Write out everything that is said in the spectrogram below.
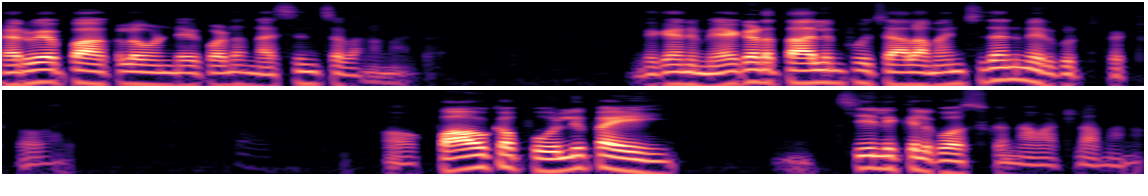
కరివేపాకులో ఉండే కూడా నశించవన్నమాట. అందుకని మేగడ తాలింపు చాలా మంచిదని మీరు గుర్తుపెట్టుకోవాలి. ఒక పావు కప్పు ఉల్లిపాయ చీలికలు కోసుకున్నాం అట్లా మనం.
